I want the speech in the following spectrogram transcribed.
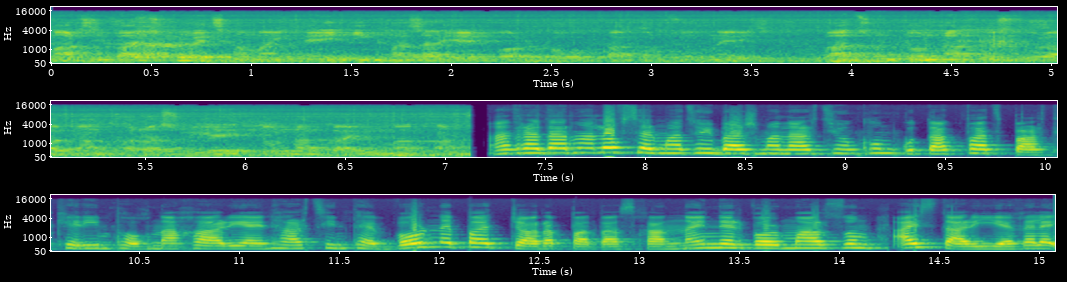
մարզի 66 համայնքների 5200 բողոքտագործողներից։ 60 տոննա ֆոսֆորական, 43 տոննա կայլումական։ Անդրադառնալով Սերմացուի բաժման արդյունքում կուտակված պարտքերին փողնախարարի այն հարցին, թե որն է պատճառը, պատասխանն այն էր, որ մարզում այս տարի եղել է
